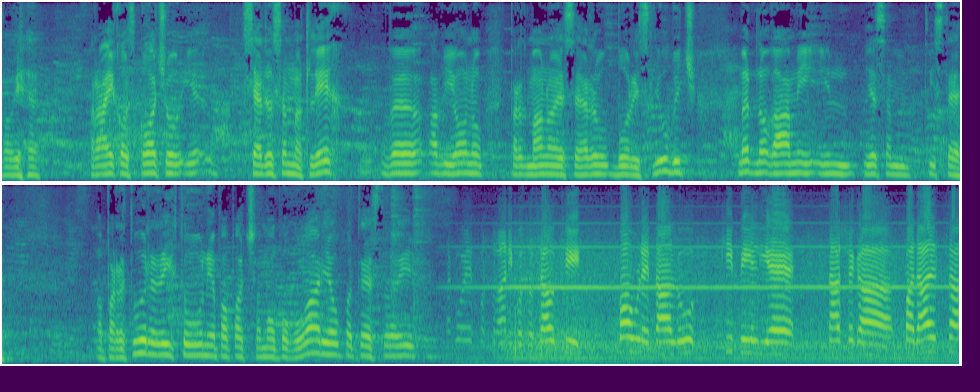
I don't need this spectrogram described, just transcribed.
Ko je Rajko skočil, je, sedel sem na tleh v avionu, pred mano je sedel Boris Ljubič med nogami in jaz sem tiste aparature rihto unije, pa pač samo pogovarjal pa te stvari. Tako je, spoštovani poslušalci, smo v letalu, ki pelje našega padalca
